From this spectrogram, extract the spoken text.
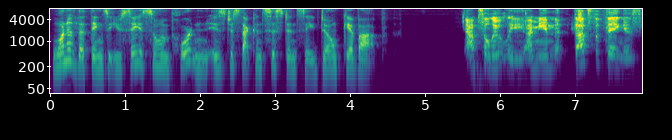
one of the things that you say is so important is just that consistency. Don't give up. Absolutely. I mean, that's the thing is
